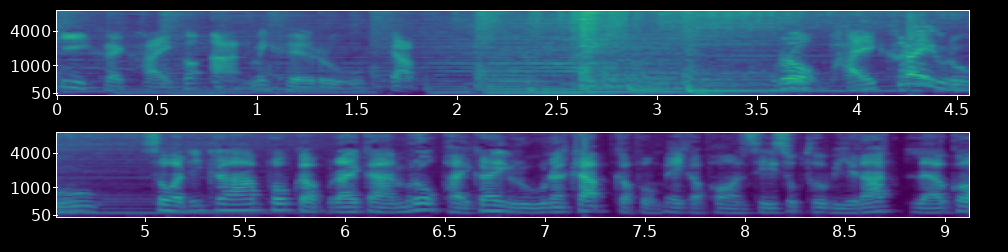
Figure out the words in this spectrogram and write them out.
ที่ใครๆก็อ่านไม่เคยรู้กับ โรคภัยใครรู้ สวัสดีครับ พบกับรายการโรคภัยใกล้รู้นะครับ กับผมเอกพรศรีสุขทวีรัตน์แล้วก็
